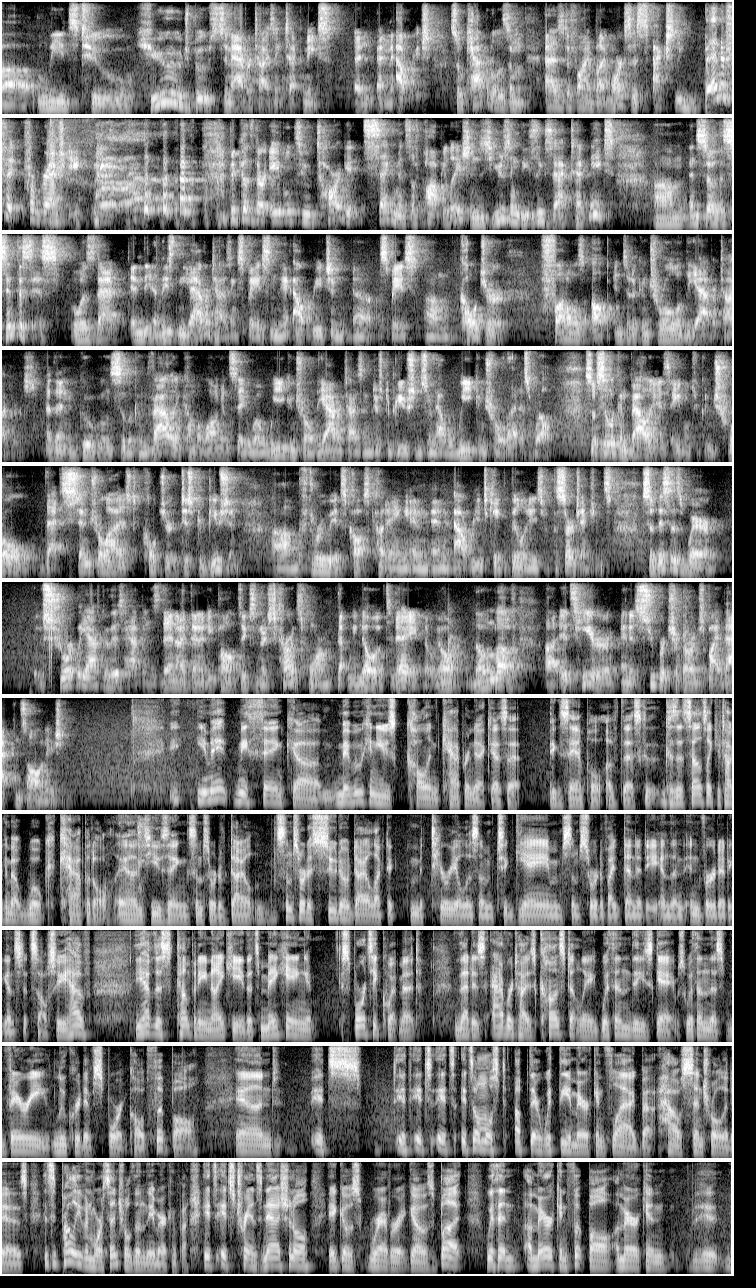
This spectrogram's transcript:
uh, leads to huge boosts in advertising techniques and, and, outreach. So capitalism, as defined by Marxists, actually benefit from Gramsci because they're able to target segments of populations using these exact techniques. Um, and so the synthesis was that, in the at least in the advertising space, in the outreach and uh, space, um, culture funnels up into the control of the advertisers. And then Google and Silicon Valley come along and say, well, we control the advertising distribution, so now we control that as well. So Silicon Valley is able to control that centralized culture distribution. Um, through its cost cutting and, and outreach capabilities with the search engines. So, this is where shortly after this happens, then identity politics in its current form that we know of today, that we all know and love, uh, it's here and it's supercharged by that consolidation. You made me think uh, maybe we can use Colin Kaepernick as a example of this because it sounds like you're talking about woke capital and using some sort of dial some sort of pseudo dialectic materialism to game some sort of identity and then invert it against itself so you have you have this company Nike that's making sports equipment that is advertised constantly within these games, within this very lucrative sport called football. And it's it, it's it's it's almost up there with the American flag, but how central it is. It's probably even more central than the American flag. It's it's transnational. It goes wherever it goes. But within American football, American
